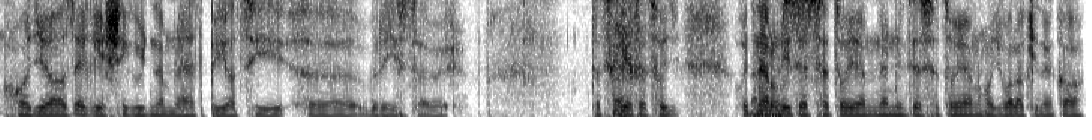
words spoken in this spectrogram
hogy az egészségügy nem lehet piaci ö, résztvevő. Tehát érted, hogy, hogy Nem nem, rossz. létezhet olyan, nem létezhet olyan, hogy valakinek a,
